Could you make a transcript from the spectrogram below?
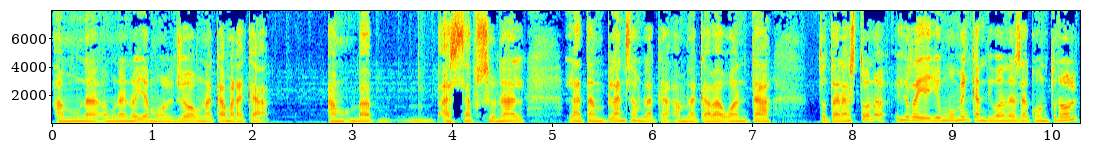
amb una, amb una noia molt jove, una càmera que amb, va, excepcional la templança amb la que, amb la que va aguantar tota l'estona i reia. I un moment que em diuen des de control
